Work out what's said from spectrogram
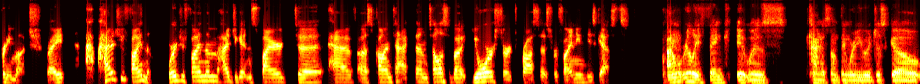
pretty much, right? How did you find them? Where'd you find them? How'd you get inspired to have us contact them? Tell us about your search process for finding these guests. I don't really think it was kind of something where you would just go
